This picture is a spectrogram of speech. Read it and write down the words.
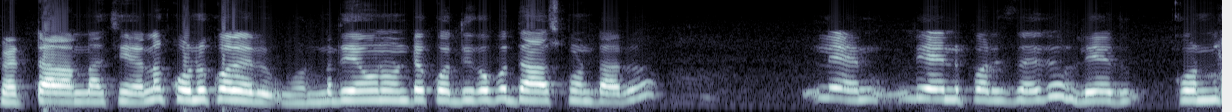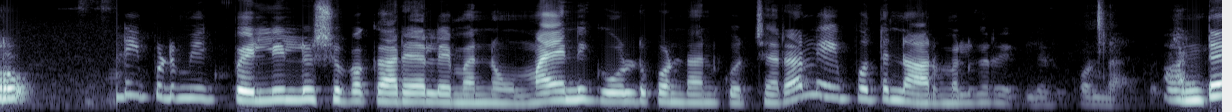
పెట్టాలన్నా చేయాలన్నా కొనుక్కోలేరు. ఉన్నది ఏమైనా ఉంటే కొద్ది గొప్ప దాచుకుంటారు. లేని లేని పరిస్థితి అయితే లేదు. కొనరు. అంటే ఇప్పుడు మీకు పెళ్ళిళ్ళు శుభకార్యాలు ఏమన్నా ఉన్నాయని గోల్డ్ కొనడానికి వచ్చారా? లేకపోతే నార్మల్గా రెగ్యులర్ కొనడానికి అంటే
